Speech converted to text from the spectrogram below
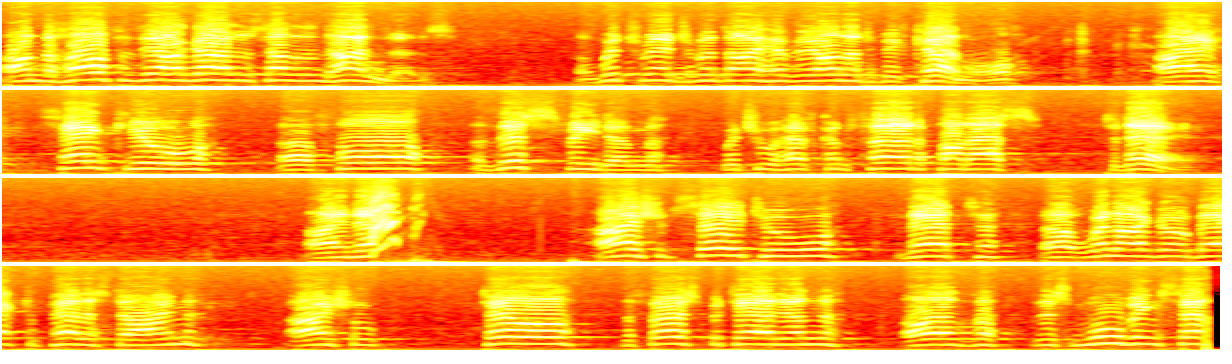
on behalf of the Argyll and Sutherland Highlanders, of which regiment I have the honour to be colonel, I thank you uh, for this freedom which you have conferred upon us today. I know I should say too that uh, when I go back to Palestine, I shall tell the 1st Battalion of this moving center.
